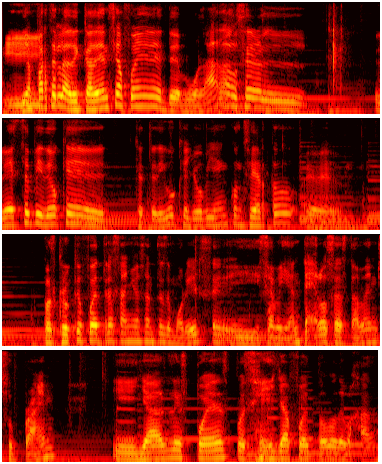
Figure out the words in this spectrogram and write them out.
Y, y aparte la decadencia fue de volada, o sea, el, este video que, te digo que yo vi en concierto, eh, pues creo que fue tres años antes de morirse y se veía entero, o sea, estaba en su prime. Y ya después, pues sí, ya fue todo de bajada.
